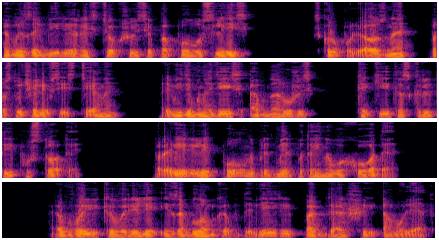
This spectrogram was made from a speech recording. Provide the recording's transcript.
в изобилии растекшуюся по полу слизь. Скрупулезно простучали все стены, видимо, надеясь обнаружить какие-то скрытые пустоты. Проверили пол на предмет потайного хода. Выковырили из обломков двери погасший амулет.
